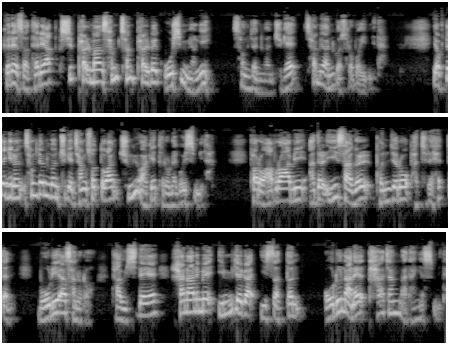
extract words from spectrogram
그래서 대략 18만 3,850명이 성전 건축에 참여한 것으로 보입니다. 역대기는 성전 건축의 장소 또한 중요하게 드러내고 있습니다. 바로 아브라함이 아들 이삭을 번제로 바치려 했던 모리아산으로 다윗 시대에 하나님의 임재가 있었던 오르난의 타작마당이었습니다.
